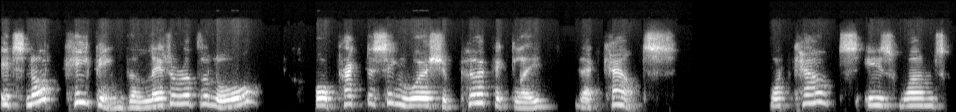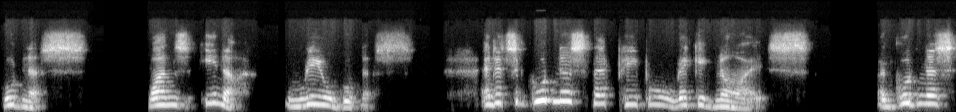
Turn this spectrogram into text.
It's not keeping the letter of the law or practicing worship perfectly that counts. What counts is one's goodness, one's inner, real goodness. And it's a goodness that people recognize, a goodness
